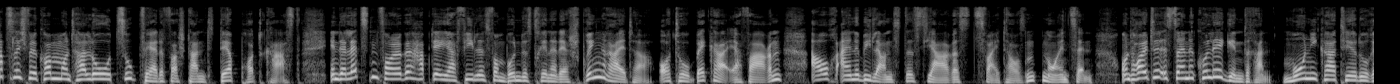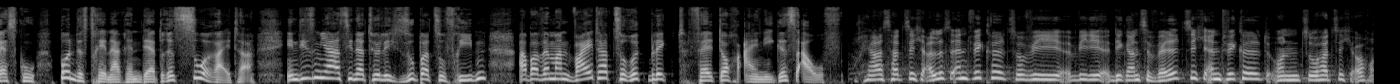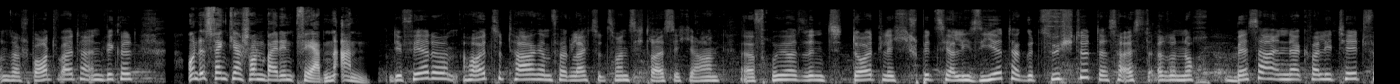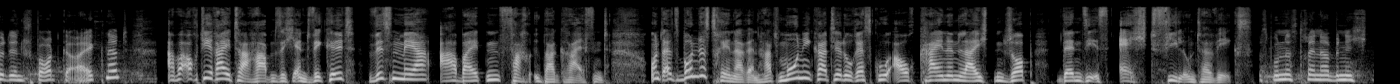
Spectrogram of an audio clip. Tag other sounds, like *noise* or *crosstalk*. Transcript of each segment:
Herzlich willkommen und hallo zu Pferdeverstand, der Podcast. In der letzten Folge habt ihr ja vieles vom Bundestrainer der Springreiter, Otto Becker, erfahren, auch eine Bilanz des Jahres 2019. Und heute ist seine Kollegin dran, Monika Theodorescu, Bundestrainerin der Dressurreiter. In diesem Jahr ist sie natürlich super zufrieden, aber wenn man weiter zurückblickt, fällt doch einiges auf. Ja, es hat sich alles entwickelt, so wie, wie die, die ganze Welt sich entwickelt und so hat sich auch unser Sport weiterentwickelt. Und es fängt ja schon bei den Pferden an. Die Pferde heutzutage im Vergleich zu 20, 30 Jahren äh, früher sind deutlich spezialisierter gezüchtet. Das heißt also noch besser in der Qualität für den Sport geeignet. Aber auch die Reiter haben sich entwickelt, wissen mehr, arbeiten fachübergreifend. Und als Bundestrainerin hat Monika Teodorescu auch keinen leichten Job, denn sie ist echt viel unterwegs. Als Bundestrainer bin ich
